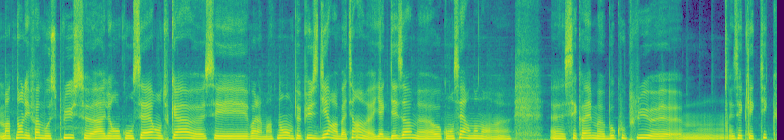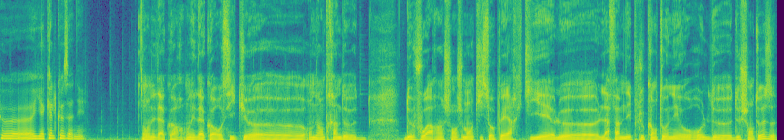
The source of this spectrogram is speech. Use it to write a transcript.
maintenant les femmes osent plus aller en concert. En tout cas, c'est voilà, maintenant on peut plus se dire ah bah tiens, il y a que des hommes au concert. Non non, c'est quand même beaucoup plus éclectique qu'il y a quelques années. On est d'accord. On est d'accord aussi que euh, on est en train de, voir un changement qui s'opère, qui est le euh, la femme n'est plus cantonnée au rôle de, chanteuse.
